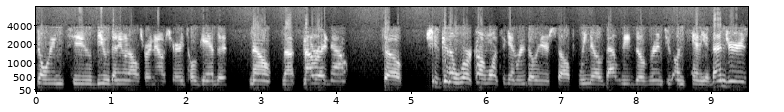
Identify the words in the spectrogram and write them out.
going to be with anyone else right now. She already told Gambit, no, not not right now. So she's going to work on once again rebuilding herself. We know that leads over into Uncanny Avengers.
